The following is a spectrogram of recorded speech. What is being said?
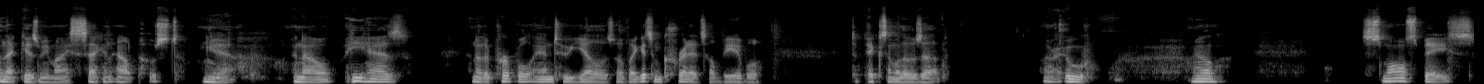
and that gives me my second outpost. Yeah. And now he has another purple and two yellow, so if I get some credits, I'll be able to pick some of those up. All right, ooh. Well, small space,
